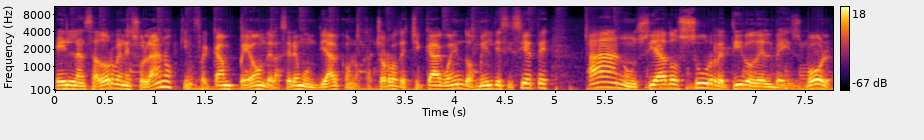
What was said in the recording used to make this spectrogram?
el lanzador venezolano, quien fue campeón de la Serie Mundial con los Cachorros de Chicago en 2017, ha anunciado su retiro del béisbol.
